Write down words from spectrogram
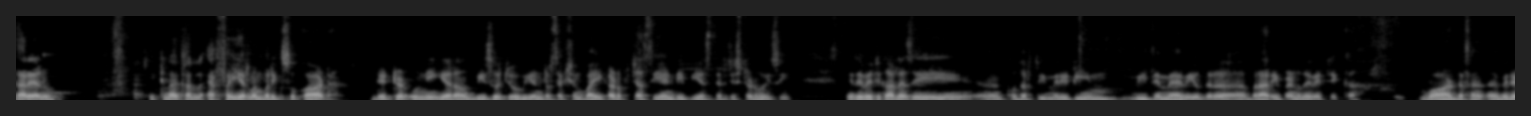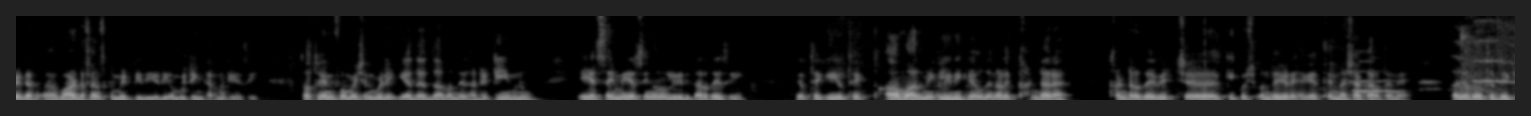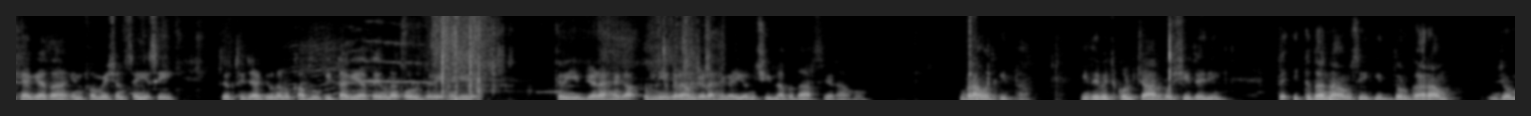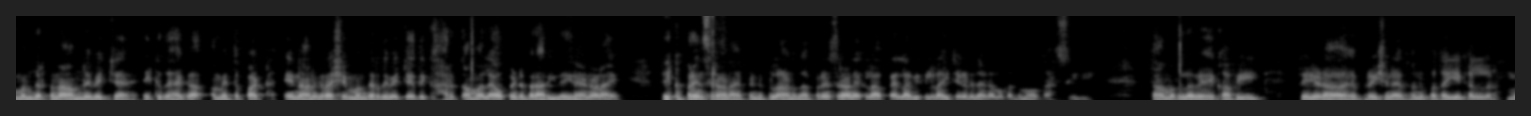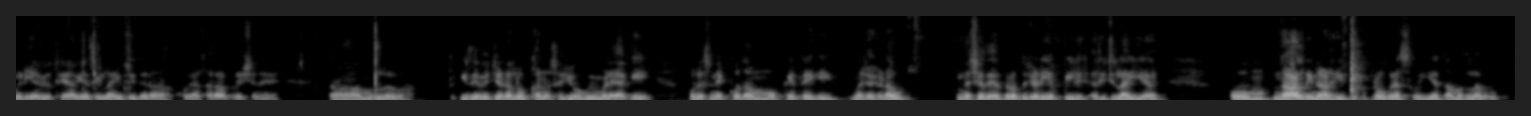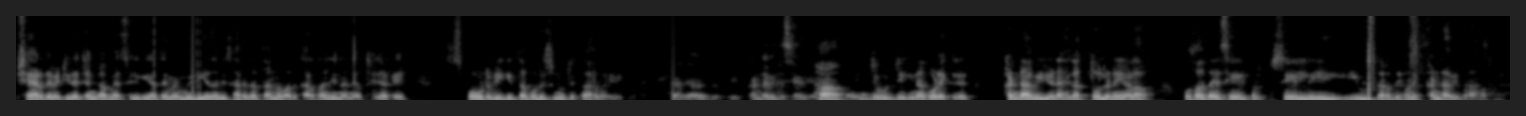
ਸਾਰਿਆਂ ਨੂੰ। ਇੱਕ ਨਾ ਕੱਲ F I R number 161 dated 19/11/2024 under section 22 85 NDPS ਤੇ ਰਜਿਸਟਰਡ ਹੋਈ ਸੀ। ਇਹਦੇ ਵਿੱਚ ਕੱਲ ਅਸੀਂ ਕੁਦਰਤੀ ਮੇਰੀ ਟੀਮ ਵੀ ਤੇ ਮੈਂ ਵੀ ਉਧਰ ਬਰਾਰੀ ਪਿੰਡ ਦੇ ਵਿੱਚ ਇੱਕ ward village ward defence committee ਦੀ ਜਿਹੜੀ ਉਹ ਮੀਟਿੰਗ ਕਰਨ ਗਏ ਸੀ। ਤਾਂ ਉੱਥੇ ਇਨਫੋਰਮੇਸ਼ਨ ਮਿਲੀ ਕਿ ਇੱਦਾਂ ਇੱਦਾਂ ਬੰਦੇ ਸਾਡੀ ਟੀਮ ਨੂੰ ਏਐਸਆਈ ਮੇਹਰ ਸਿੰਘ ਨੂੰ ਲੀਡ ਕਰਦੇ ਸੀ ਤੇ ਉੱਥੇ ਕੀ ਉੱਥੇ ਆਮ ਆਦਮੀ ਕਲੀਨਿਕ ਹੈ, ਉਹਦੇ ਨਾਲ ਇੱਕ ਖੰਡਰ ਹੈ। ਖੰਡਰ ਦੇ ਵਿੱਚ ਕੀ ਕੁਝ ਬੰਦੇ ਜਿਹੜੇ ਹੈਗੇ ਇੱਥੇ ਨਸ਼ਾ ਕਰਦੇ ਨੇ। ਤਾਂ ਜਦੋਂ ਉੱਥੇ ਦੇਖਿਆ ਗਿਆ ਤਾਂ ਇਨਫੋਰਮੇਸ਼ਨ ਸਹੀ ਸੀ ਤੇ ਉੱਥੇ ਜਾ ਕੇ ਉਹਨਾਂ ਨੂੰ ਕਾਬੂ ਕੀਤਾ ਗਿਆ ਤੇ ਉਹਨਾਂ ਕੋਲ ਜਿਹੜੇ ਹੈਗੇ ਕਰੀਬ ਜਿਹੜਾ ਹੈਗਾ 19 ਗ੍ਰਾਮ ਜਿਹੜਾ ਹੈਗਾ ਜੀ, ਉਹ ਨਸ਼ੀਲਾ ਪਦਾਰਥ ਜਿਹੜਾ ਉਹ ਬਰਾਮਦ ਕੀਤਾ। ਇਹਦੇ ਵਿੱਚ ਕੁੱਲ 4 ਦੋਸ਼ੀ ਤੇ ਜੀ ਤੇ ਇੱਕ ਦਾ ਨਾਮ ਸੀ ਕਿ ਦੁਰਗਾ ਰਾਮ, ਜੋ ਮੰਦਿਰ ਭਨਾਮ ਦੇ ਵਿੱਚ ਹੈ। ਇੱਕ ਦਾ ਹੈਗਾ ਅਮਿਤ ਭੱਟ, ਇਹ ਨਾਨਗਰਾ ਸ਼ਿਵ ਮੰਦਿਰ ਦੇ ਵਿੱਚ ਹੈ ਤੇ ਇੱਕ ਹਰਕਮਲ ਹੈ, ਉਹ ਪਿੰਡ ਬਰਾਰੀ ਦਾ ਹੀ ਰਹਿਣ ਵਾਲਾ ਹੈ ਤੇ ਇੱਕ ਪ੍ਰਿੰਸ ਰਾਣਾ ਹੈ ਪਿੰਡ ਭਲਾਣ ਦਾ। ਪ੍ਰਿੰਸ ਰਾਣੇ ਖਿਲਾਫ ਪਹਿਲਾਂ ਵੀ ਇੱਕ ਲੜਾਈ ਝਗੜੇ ਦਾ ਜਿਹੜਾ ਮੁਕੱਦਮਾ ਉਹ ਦਰਜ ਸੀ ਜੀ। ਤਾਂ ਮਤਲਬ ਇਹ ਕਾਫੀ ਤੇ ਜਿਹੜਾ ਇਹ ਆਪਰੇਸ਼ਨ ਹੈ ਤੁਹਾਨੂੰ ਪਤਾ ਹੀ ਹੈ ਕੱਲ ਮੀਡੀਆ ਵੀ ਉੱਥੇ ਆ ਗਿਆ ਸੀ ਲਾਈਵ ਦੀ ਤਰ੍ਹਾਂ ਹੋਇਆ ਸਾਰਾ ਆਪਰੇਸ਼ਨ ਇਹ। ਤਾਂ ਮਤਲਬ ਇਹਦੇ ਵਿੱਚ ਜਿਹੜਾ ਲੋਕਾਂ ਨੂੰ ਸਹਿਯੋਗ ਵੀ ਮਿਲਿਆ ਕਿ ਪੁਲਿਸ ਨੇ ਇੱਕੋ ਦਮ ਮੌਕੇ ਤੇ ਹੀ ਨਸ਼ਾ ਛਡਾਊ ਨਸ਼ੇ ਦੇ ਵਿਰੁੱਧ ਜਿਹੜੀ ਅਪੀਲ ਅਸੀਂ ਚਲਾਈ ਹੈ ਉਹ ਨਾਲ ਦੀ ਨਾਲ ਹੀ ਪ੍ਰੋਗਰੈਸ ਹੋਈ ਹੈ। ਤਾਂ ਮਤਲਬ ਸ਼ਹਿਰ ਦੇ ਵਿੱਚ ਇਹਦਾ ਚੰਗਾ ਮੈਸੇਜ ਗਿਆ ਤੇ ਮੈਂ ਮੀਡੀਆ ਦਾ ਵੀ ਸਾਰੇ ਦਾ ਧੰਨਵਾਦ ਕਰਦਾ ਜਿਨ੍ਹਾਂ ਨੇ ਉੱਥੇ ਜਾ ਕੇ ਸਪੋਰਟ ਵੀ ਕੀਤਾ ਪੁਲਿਸ ਨੂੰ ਤੇ ਕਾਰਵਾਈ ਵੀ ਕੀਤੀ। ਕੰਡਾ ਵੀ ਦੱਸਿਆ ਗਿਆ। ਹਾਂ ਜੂਰ ਜੀ ਇਹਨਾਂ ਕੋਲ ਇੱਕ ਕੰਡਾ ਵੀ ਜਿਹੜਾ ਹੈਗਾ ਤੋਲਣੇ ਵਾਲਾ। ਹੋ ਸਕਦਾ ਇਹ ਸੇਲ ਸੇਲ ਲਈ ਯੂਜ਼ ਕਰਦੇ ਹੋਣ ਇੱਕ ਕੰਡਾ ਵੀ ਬਰਾਮਦ ਹੋਇਆ।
